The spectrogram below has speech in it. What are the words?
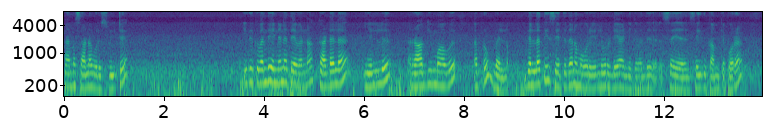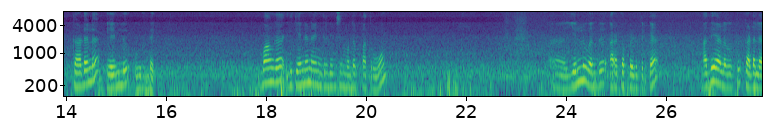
ஃபேமஸான ஒரு ஸ்வீட்டு இதுக்கு வந்து என்னென்ன தேவைன்னா கடலை எள்ளு ராகி மாவு அப்புறம் வெல்லம். இது எல்லாத்தையும் சேர்த்து தான் நம்ம ஒரு எள்ளுருண்டையாக இன்றைக்கி வந்து செ- செய்து காமிக்க போகிறேன் கடலை எள்ளு உருண்டை. வாங்க இதுக்கு என்னென்ன இன்க்ரீடியன்ஸ் முதல் பார்த்துருவோம். எள்ளு வந்து அரை கப் எடுத்திருக்கேன். அதே அளவுக்கு கடலை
